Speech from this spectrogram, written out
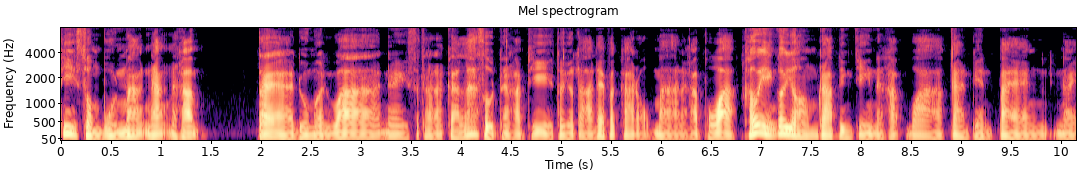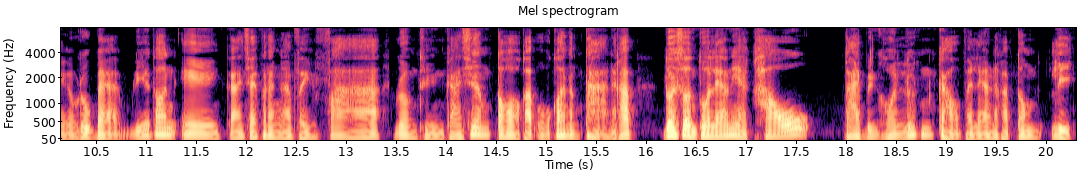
ที่สมบูรณ์มากนักนะครับ แต่ดูเหมือนว่าในสถานการณ์ล่าสุดนะครับที่โตโยต้าได้ประกาศออกมานะครับ เพราะว่าเขาเองก็ยอมรับจริงๆนะครับว่าการเปลี่ยนแปลงในรูปแบบดิจิตอลเอง การใช้พลังงานไฟฟ้า รวมถึงการเชื่อมต่อกับอุปกรณ์ต่างๆนะครับ โดยส่วนตัวแล้วเนี่ยเขากลายเป็นคนรุ่นเก่าไปแล้วนะครับ ต้องหลีก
